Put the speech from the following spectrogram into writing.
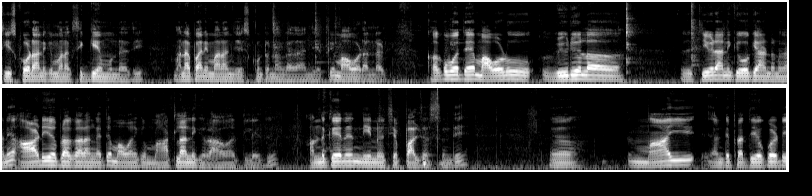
తీసుకోవడానికి మనకు సిగ్గేమున్నది మన పని మనం చేసుకుంటున్నాం కదా అని చెప్పి మావాడు అన్నాడు. కాకపోతే మావాడు వీడియోలో తీయడానికి ఓకే అంటున్నాను కానీ ఆడియో ప్రకారంగా అయితే మా వానికి మాట్లాడడానికి రావట్లేదు. అందుకనే నేను చెప్పాల్సి వస్తుంది. మాయి అంటే ప్రతి ఒక్కటి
